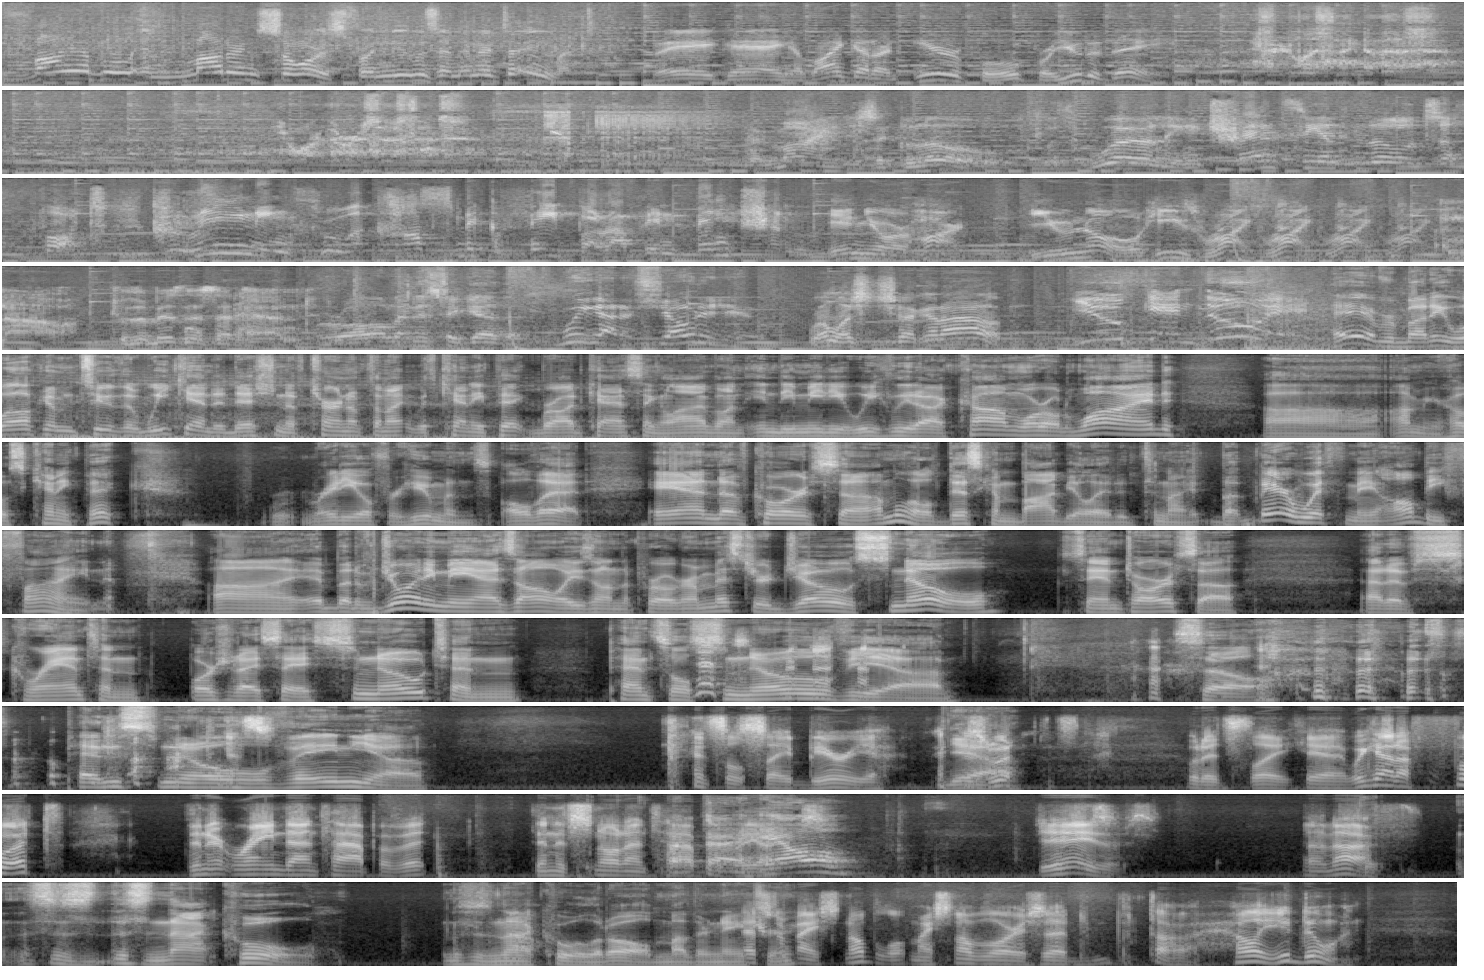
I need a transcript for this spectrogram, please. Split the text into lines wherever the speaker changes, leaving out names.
A viable and modern source for news and entertainment.
Hey, gang, have I got an earful for you today?
If you're listening to this, you are the resistance.
My mind is aglow with whirling, transient loads of thought, careening through a cosmic vapor of invention.
In your heart, you know he's right, right, right, right.
And now, to the business at hand.
We're all in this together.
We got a show to do.
Well, let's check it out.
You can do it.
Hey, everybody, welcome to the weekend edition of Turn Up the Night with Kenny Pick, broadcasting live on IndieMediaWeekly.com worldwide. Uh, I'm your host, Kenny Pick, R- Radio for Humans, all that. And of course, uh, I'm a little discombobulated tonight, but bear with me, I'll be fine. Uh, but of joining me, as always, on the program, Mr. Joe Snow Santorsa out of Scranton, or should I say Snowton, Pennsylvania. So, Pennsylvania.
Pencil Siberia.
Yeah.
what it's, what it's like. Yeah, we got a foot. Then it rained on top of it. Then it snowed on top
What the
of the
hell?
ice. Jesus, enough.
This is this is not cool. This is not cool at all, Mother Nature.
That's
Nature.
what my snowblower my snowblower said. What the hell are you doing?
